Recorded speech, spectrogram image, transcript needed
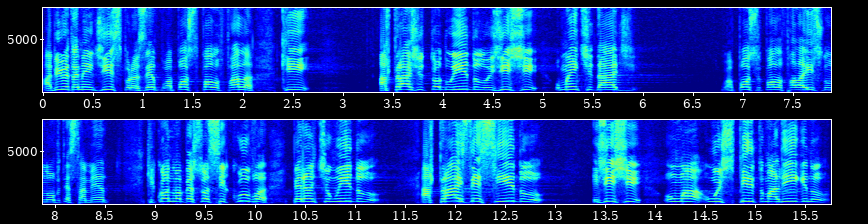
A Bíblia também diz, por exemplo, o apóstolo Paulo fala que atrás de todo ídolo existe uma entidade. O apóstolo Paulo fala isso no Novo Testamento, que quando uma pessoa se curva perante um ídolo, atrás desse ídolo existe uma, um espírito maligno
